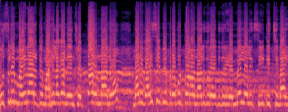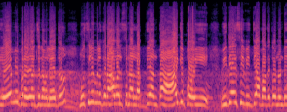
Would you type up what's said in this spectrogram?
ముస్లిం మైనారిటీ మహిళగా నేను చెప్తా ఉన్నాను. మరి వైసీపీ ప్రభుత్వంలో నలుగురు ఐదుగురు ఎమ్మెల్యేలకు సీట్ ఇచ్చినా ఏమీ ప్రయోజనం లేదు. ముస్లింలకు రావాల్సిన లబ్ధి అంతా ఆగిపోయి విదేశీ విద్యా పథకం నుండి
